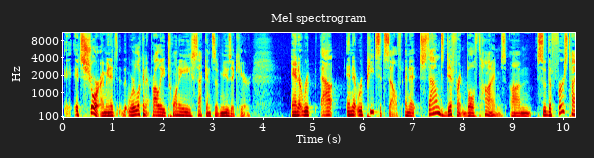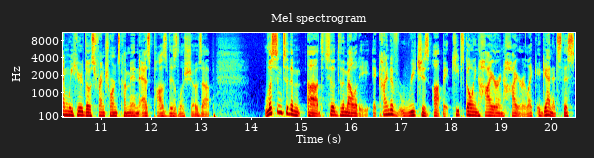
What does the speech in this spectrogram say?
it's short. I mean, it's we're looking at probably twenty seconds of music here and it re- uh, and it repeats itself, and it sounds different both times. Um, so the first time we hear those French horns come in as Paz Vizsla shows up, listen to the uh, to the melody. It kind of reaches up. It keeps going higher and higher. Like again, it's this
